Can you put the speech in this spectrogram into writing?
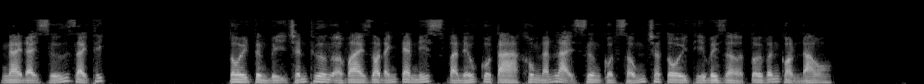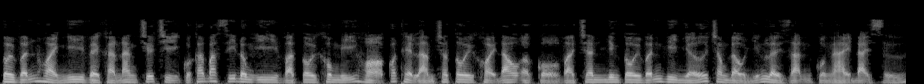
Ngài đại sứ giải thích. Tôi từng bị chấn thương ở vai do đánh tennis và nếu cô ta không nắn lại xương cột sống cho tôi thì bây giờ tôi vẫn còn đau. Tôi vẫn hoài nghi về khả năng chữa trị của các bác sĩ đông y và tôi không nghĩ họ có thể làm cho tôi khỏi đau ở cổ và chân nhưng tôi vẫn ghi nhớ trong đầu những lời dặn của ngài đại sứ.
